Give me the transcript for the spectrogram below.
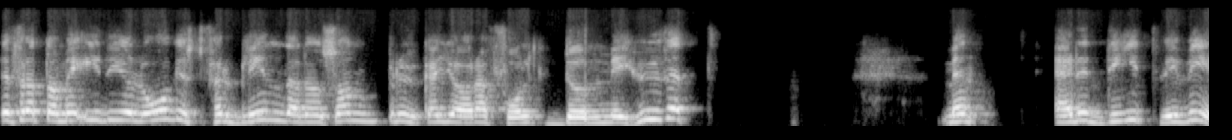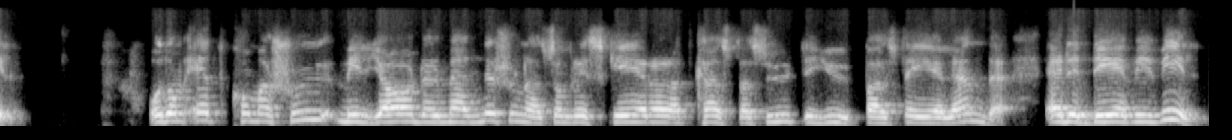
Därför att de är ideologiskt förblindade och sånt brukar göra folk dum i huvudet. Men är det dit vi vill? Och de 1,7 miljarder människorna som riskerar att kastas ut i djupaste elände, är det det vi vill?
